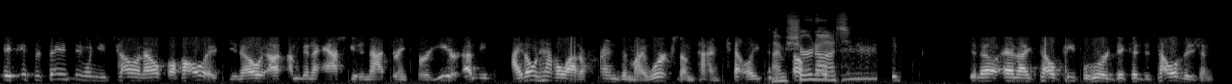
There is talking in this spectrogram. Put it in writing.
it, it's the same thing when you tell an alcoholic, you know, I, I'm going to ask you to not drink for a year. I mean, I don't have a lot of friends in my work sometimes, Kelly. I'm sure not. You know, and I tell people who are addicted to television,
